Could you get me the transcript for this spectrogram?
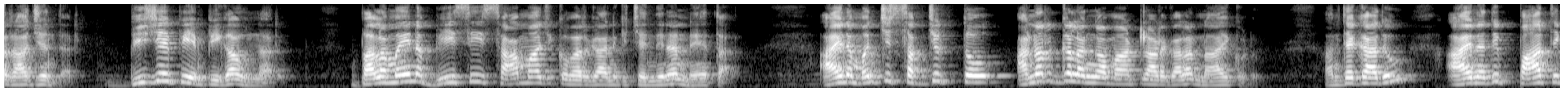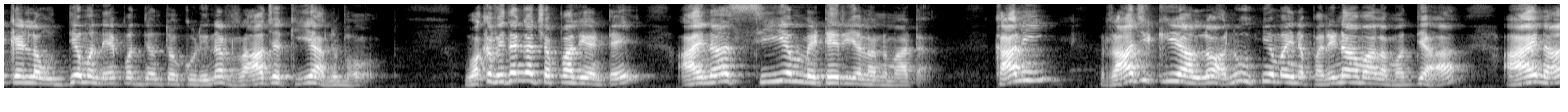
రాజేందర్ బీజేపీ ఎంపీగా ఉన్నారు. బలమైన బీసీ సామాజిక వర్గానికి చెందిన నేత. ఆయన మంచి సబ్జెక్ట్తో అనర్గళంగా మాట్లాడగల నాయకుడు. అంతేకాదు ఆయనది పాతికేళ్ళ ఉద్యమ నేపథ్యంతో కూడిన రాజకీయ అనుభవం. ఒక విధంగా చెప్పాలి అంటే ఆయన సీఎం మెటీరియల్ అన్నమాట. కానీ రాజకీయాల్లో అనూహ్యమైన పరిణామాల మధ్య ఆయన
